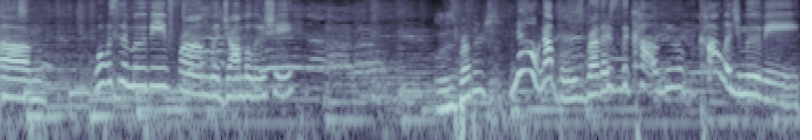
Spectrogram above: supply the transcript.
um, what was the movie from with John Belushi? Blues Brothers? No, not Blues Brothers. The co- college movie,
